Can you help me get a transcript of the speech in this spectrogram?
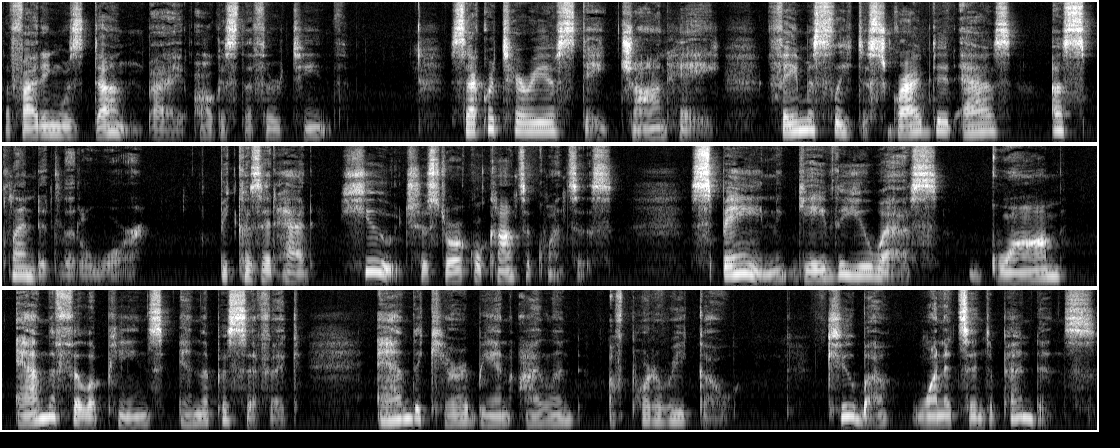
The fighting was done by August the 13th. Secretary of State John Hay famously described it as a splendid little war because it had huge historical consequences. Spain gave the U.S. Guam and the Philippines in the Pacific and the Caribbean island of Puerto Rico. Cuba won its independence.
